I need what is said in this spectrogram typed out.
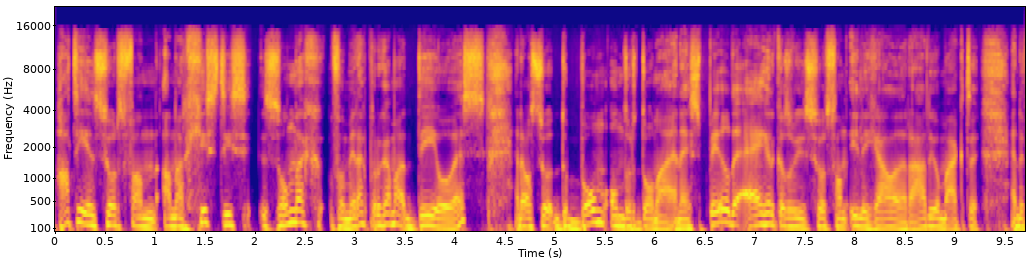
had hij een soort van anarchistisch zondag voormiddagprogramma, DOS. En dat was zo de bom onder Donna. En hij speelde eigenlijk alsof hij een soort van illegale radio maakte en de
